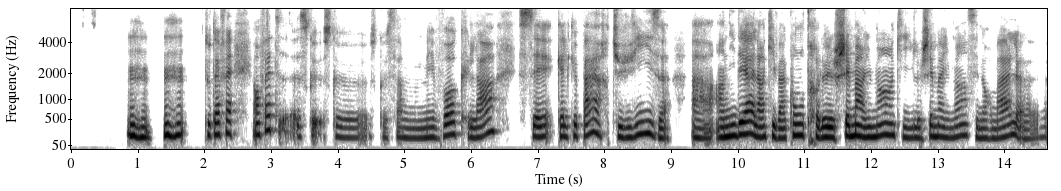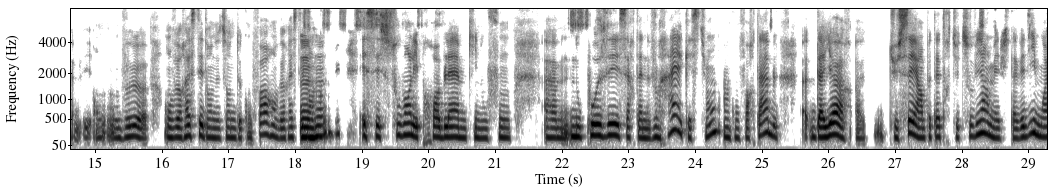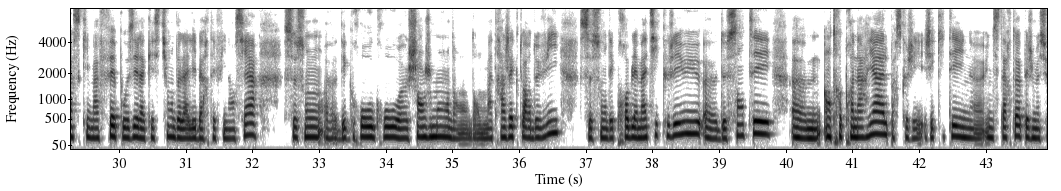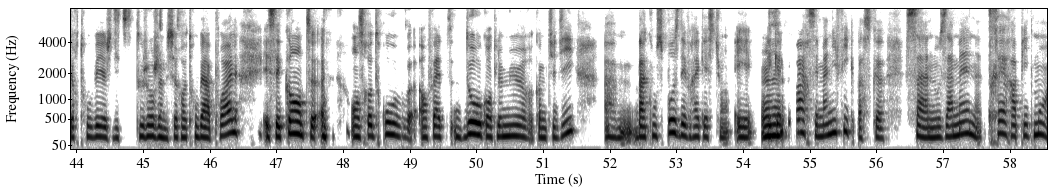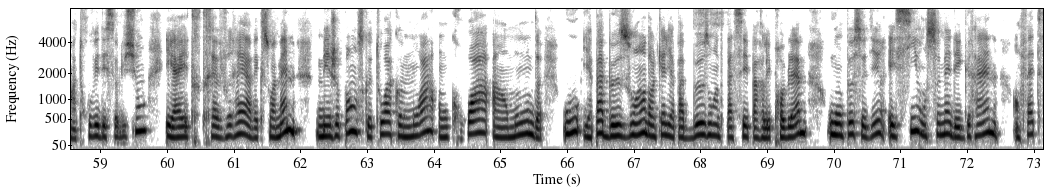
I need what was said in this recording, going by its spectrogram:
Mmh mmh tout à fait. En fait, ce que, ce que, ce que ça m'évoque là, c'est quelque part, tu vises à un idéal hein, qui va contre le schéma humain, qui le schéma humain, c'est normal. Euh, on, veut, on veut rester dans notre zone de confort, on veut rester dans le mmh Et c'est souvent les problèmes qui nous font euh, nous poser certaines vraies questions inconfortables. Euh, d'ailleurs, euh, tu sais, hein, peut-être tu te souviens, mais je t'avais dit, moi, ce qui m'a fait poser la question de la liberté financière, ce sont des gros, gros changements dans, dans, ma trajectoire de vie, ce sont des problématiques que j'ai eues de santé, entrepreneuriale, parce que j'ai quitté une, une start-up et je me suis retrouvée, je dis toujours, je me suis retrouvée à poil. Et c'est quand on se retrouve, en fait, dos contre le mur, comme tu dis, bah, qu'on se pose des vraies questions. Et, et mmh quelque part, c'est magnifique parce que ça nous amène très rapidement à trouver des solutions et à être très vrai avec soi-même. Mais je pense que toi comme moi, on croit à un monde où il n'y a pas besoin, dans lequel il n'y a pas besoin de passer par les problèmes, où on peut se dire, et si on se met des graines, en fait,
